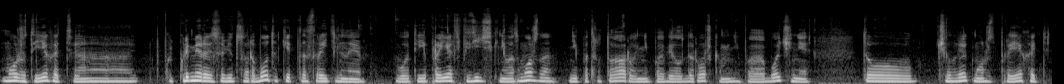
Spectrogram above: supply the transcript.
может ехать, а, к примеру, если ведутся работы какие-то строительные, вот, и проехать физически невозможно ни по тротуару, ни по велодорожкам, ни по обочине, то человек может проехать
